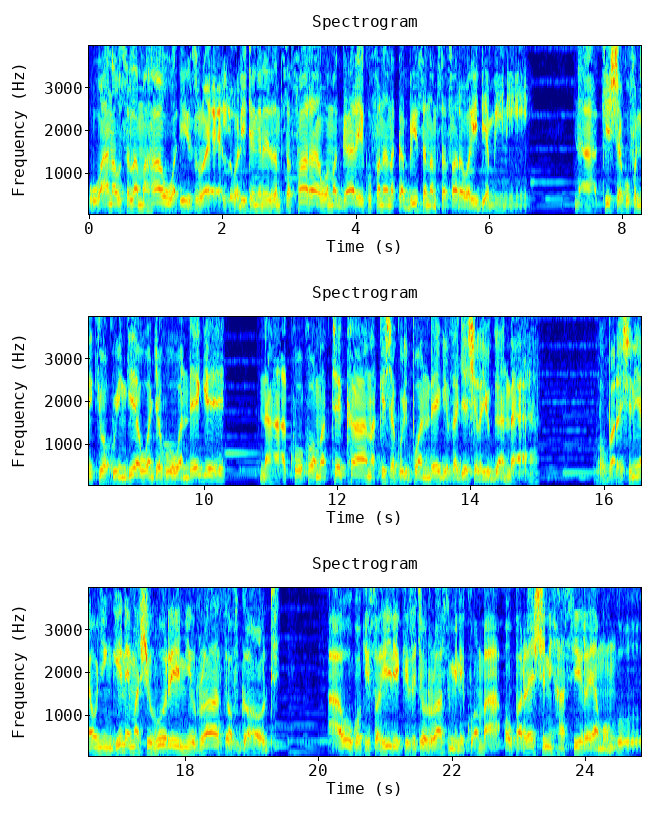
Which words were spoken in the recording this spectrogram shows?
wana usalama hao wa Israel walitengeneza msafara wa magari kufanana kabisa na msafara wa Idi Amini. Na kisha kufanikiwa kuingia uwanja huo wa ndege na kuokoa mateka na kisha kulipua ndege za jeshi la Uganda. Operesheni yao nyingine mashuhuri ni Wrath of God, au kwa kiswahili kisicho rasmi ni kwamba Operation Hasira ya Mungu.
